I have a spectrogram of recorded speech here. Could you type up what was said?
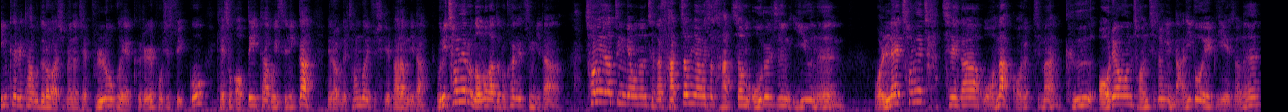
링크를 타고 들어가시면 제 블로그에 글을 보실 수 있고 계속 업데이트하고 있으니까 여러분들 참고해 주시길 바랍니다. 우리 청해로 넘어가도록 하겠습니다. 청해 같은 경우는 제가 4.0에서 4.5를 준 이유는 원래 청해 자체가 워낙 어렵지만 그 어려운 전체적인 난이도에 비해서는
